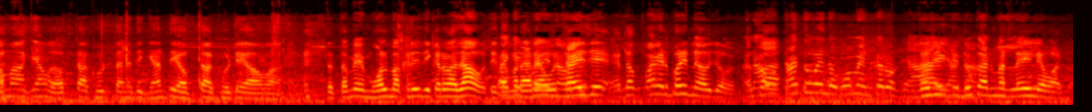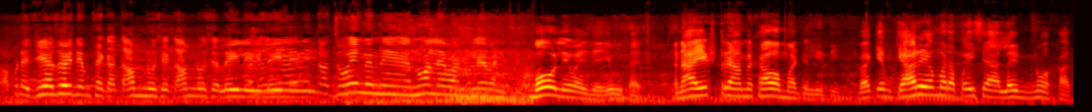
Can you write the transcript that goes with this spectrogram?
આમાં ક્યાં હપ્તા ખૂટતા નથી ક્યાંથી હપ્તા ખૂટે આમાં? તો તમે મોલમાં ખરીદી કરવા જાઓ તે તમારે આવું થાય છે એટલે પાકેટ ભરીને આવજો. થતું હોય તો કોમેન્ટ કરો કે નજીકની દુકાનમાં લઈ લેવાનું. આપણે જે જોઈને એમ થાય કે કામનું છે કામનું છે લઈ લેવી લઈ લેવી. તો જોઈને ને નો લેવાનું લેવાય છે. બહુ લેવાય જાય એવું થાય. અને આ એક્સ્ટ્રા અમે ખાવા માટે લીધી. બાકી એમ ક્યારે અમારા પૈસા આ લઈને ન ખાત.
